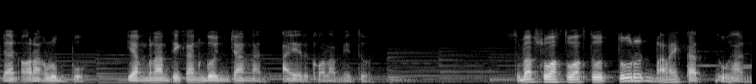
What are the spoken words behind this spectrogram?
dan orang lumpuh yang menantikan goncangan air kolam itu. Sebab sewaktu-waktu turun malaikat Tuhan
